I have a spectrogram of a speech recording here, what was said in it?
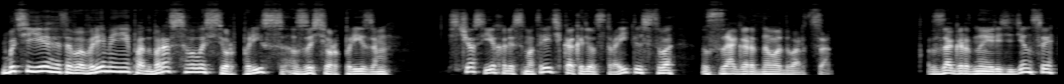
Бытие этого времени подбрасывало сюрприз за сюрпризом. Сейчас ехали смотреть, как идет строительство загородного дворца. Загородные резиденции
